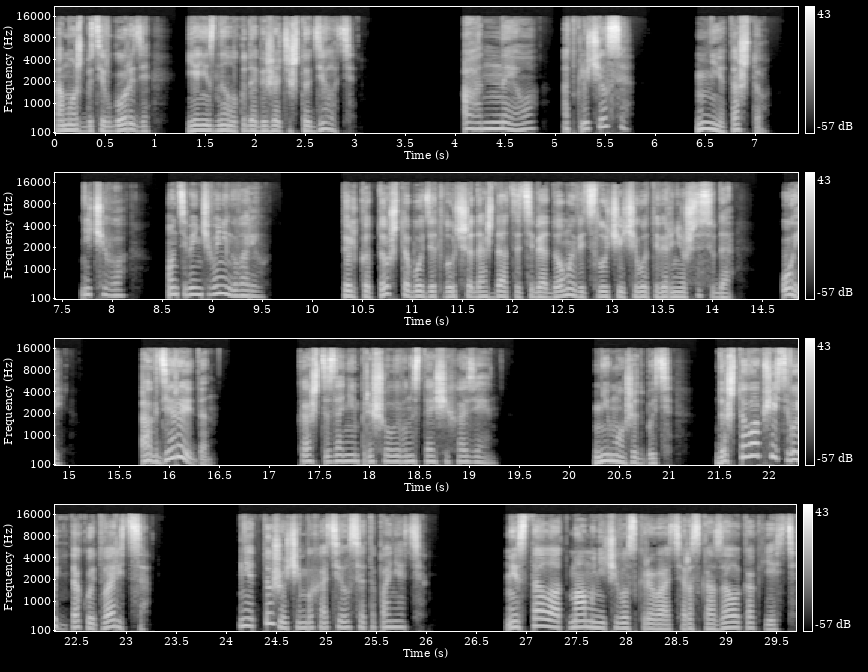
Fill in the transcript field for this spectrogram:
а может быть и в городе. Я не знала, куда бежать и что делать. «А Нео отключился?» «Нет, а что?» «Ничего. Он тебе ничего не говорил?» «Только то, что будет лучше дождаться тебя дома, ведь в случае чего ты вернешься сюда. Ой, а где Рейден?» Кажется, за ним пришел его настоящий хозяин. «Не может быть. Да что вообще сегодня такое творится?» Мне тоже очень бы хотелось это понять. Не стала от мамы ничего скрывать, рассказала как есть.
